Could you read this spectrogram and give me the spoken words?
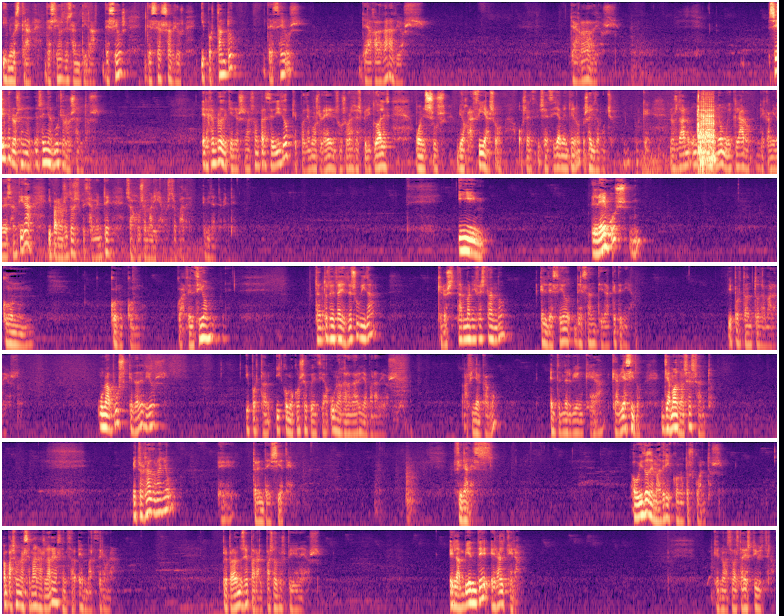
y nuestra deseos de santidad, deseos de ser sabios y por tanto deseos de agradar a Dios. De agradar a Dios. Siempre nos enseñan mucho los santos el ejemplo de quienes nos han precedido, que podemos leer en sus obras espirituales o en sus biografías o, sencillamente ¿no? nos ayuda mucho, porque nos dan un camino muy claro de camino de santidad y para nosotros especialmente San José María, nuestro Padre, evidentemente. Y leemos con, con, con atención tantos detalles de su vida que nos están manifestando el deseo de santidad que tenía y por tanto de amar a Dios. Una búsqueda de Dios y, por tan, y como consecuencia un agradar y amar a Dios. Al fin y al cabo, entender bien que, que había sido llamado a ser santo Me traslado al año 37. Eh, Finales. Huido de Madrid con otros cuantos. Han pasado unas semanas largas en, en Barcelona, preparándose para el paso de los Pirineos. El ambiente era el que era. Que no hace falta describírtelo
